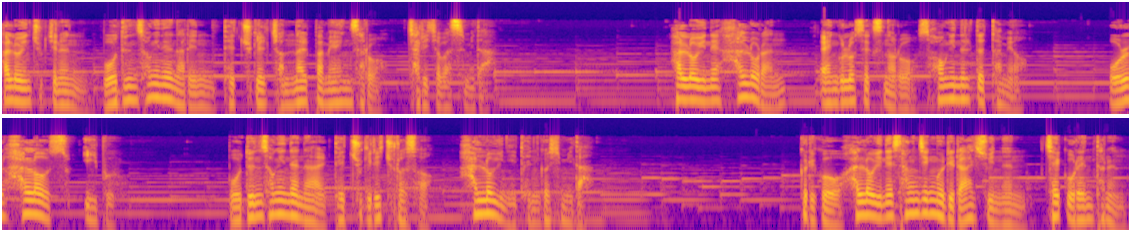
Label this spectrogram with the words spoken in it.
할로윈 축제는 모든 성인의 날인 대축일 전날 밤의 행사로 자리 잡았습니다. 할로윈의 할로란 앵글로 색스너로 성인을 뜻하며 올 할로우스 이브 모든 성인의 날 대축일이 줄어서 할로윈이 된 것입니다. 그리고 할로윈의 상징물이라 할 수 있는 잭 오렌터는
